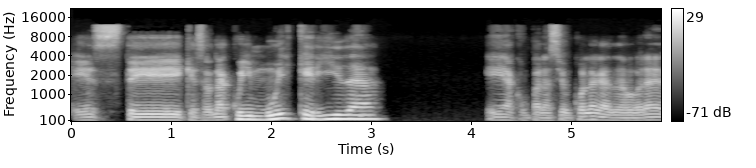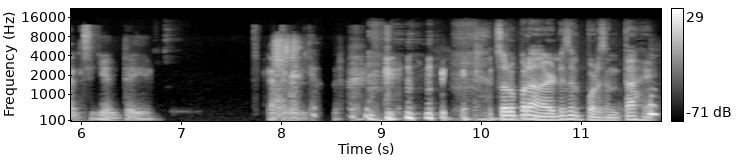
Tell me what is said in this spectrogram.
este, que sea una queen muy querida eh, a comparación con la ganadora del siguiente categoría. Solo para darles el porcentaje,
